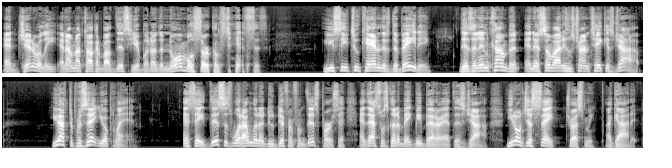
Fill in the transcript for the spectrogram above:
and generally, and I'm not talking about this year, but under normal circumstances, you see two candidates debating. There's an incumbent, and there's somebody who's trying to take his job. You have to present your plan and say, This is what I'm going to do different from this person, and that's what's going to make me better at this job. You don't just say, Trust me, I got it.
